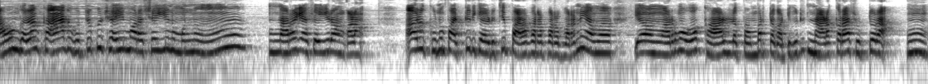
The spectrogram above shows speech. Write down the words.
அவங்க தான் காது குத்துக்கு செய்முறை செய்யணும்னு நிறையா செய்கிறாங்களாம் அதுக்குன்னு பத்திரிக்கை அடித்து பரபர பரபரன்னு என் என் மருமக காலில் பம்பரத்தை கட்டிக்கிட்டு நடக்கிறா சுட்டுறான் ம்.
